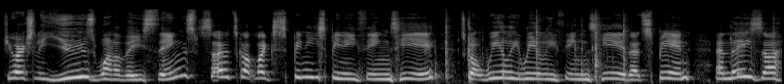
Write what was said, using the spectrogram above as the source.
if you actually use one of these things. So it's got like spinny, spinny things here. It's got wheelie, wheelie things here that spin. And these uh,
